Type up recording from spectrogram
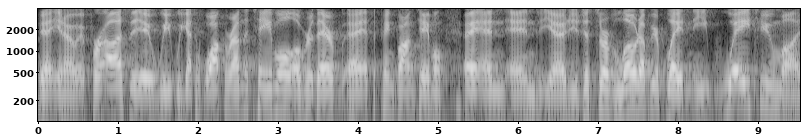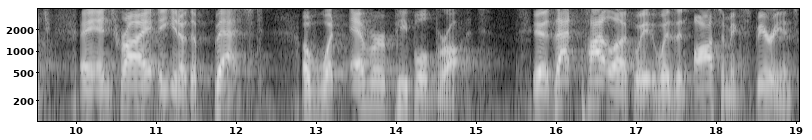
you know, for us, we, we got to walk around the table over there uh, at the ping pong table, and, and you, know, you just sort of load up your plate and eat way too much and try, you know, the best of whatever people brought. Yeah, that potluck was an awesome experience,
